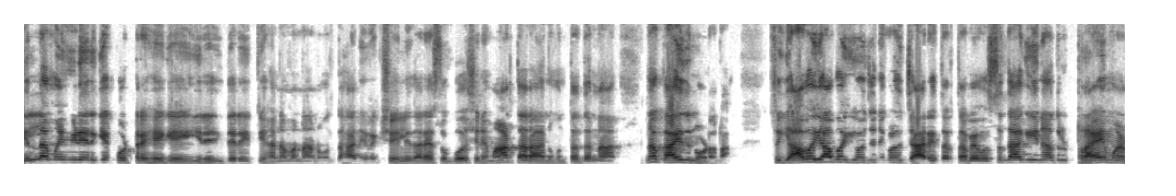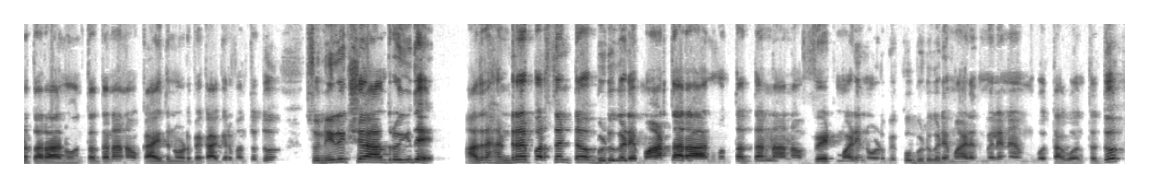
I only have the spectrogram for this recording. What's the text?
ಎಲ್ಲ ಮಹಿಳೆಯರಿಗೆ ಕೊಟ್ರೆ ಹೇಗೆ ಇದೇ- ರೀತಿ ಹಣವನ್ನ ಅನ್ನುವಂತಹ ನಿರೀಕ್ಷೆಯಲ್ಲಿದ್ದಾರೆ. ಸೊ ಘೋಷಣೆ ಮಾಡ್ತಾರಾ ಅನ್ನುವಂಥದ್ದನ್ನ ನಾವು ಕಾಯ್ದು ನೋಡೋಣ. ಸೊ ಯಾವ ಯಾವ ಯೋಜನೆಗಳು ಜಾರಿ ತರ್ತವೆ, ಹೊಸದಾಗಿ ಏನಾದ್ರೂ ಟ್ರೈ ಮಾಡ್ತಾರಾ ಅನ್ನುವಂಥದ್ದನ್ನ ನಾವು ಕಾಯ್ದು ನೋಡ್ಬೇಕಾಗಿರುವಂತದ್ದು ಸೊ ನಿರೀಕ್ಷೆ ಆದ್ರೂ ಇದೆ. ಆದ್ರೆ ಹಂಡ್ರೆಡ್ ಪರ್ಸೆಂಟ್ ಬಿಡುಗಡೆ ಮಾಡ್ತಾರಾ ಅನ್ನುವಂಥದ್ದನ್ನ ನಾವು ವೇಟ್ ಮಾಡಿ ನೋಡ್ಬೇಕು. ಬಿಡುಗಡೆ ಮಾಡಿದ್ಮೇಲೆ ನಮ್ಗೆ ಗೊತ್ತಾಗುವಂಥದ್ದು.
